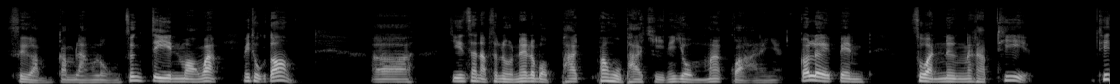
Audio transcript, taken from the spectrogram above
ๆ เสื่อมกำลังลง ซึ่งจีนมองว่าไม่ถูกต้อง เอ่อจีนสนับสนุนในระบบพหูภาคีนิยมมากกว่าอะไรเงี้ย ก็เลยเป็นส่วนหนึ่งนะครับที่ที่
